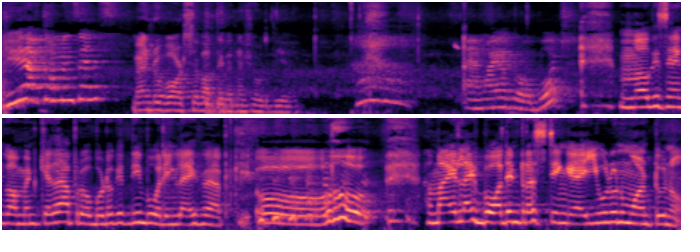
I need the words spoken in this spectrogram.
Do you have common sense मैंने रोबोट से बातें करना छोड़ दिया एम आई अ रोबोट वो किसी ने कमेंट किया था आप रोबोट हो कितनी बोरिंग लाइफ है आपकी। ओ हमारी लाइफ बहुत इंटरेस्टिंग है you don't want to know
